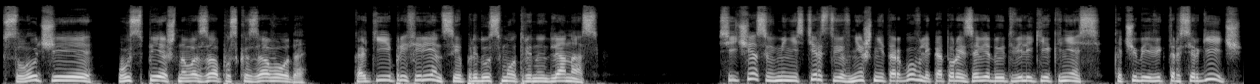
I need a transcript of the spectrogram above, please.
В случае успешного запуска завода, какие преференции предусмотрены для нас – Сейчас в Министерстве внешней торговли, которой заведует великий князь Кочубей Виктор Сергеевич,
